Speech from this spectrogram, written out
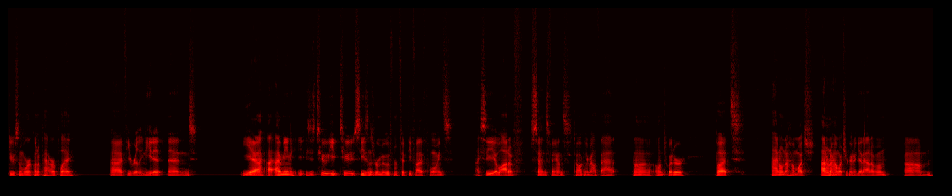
do some work on a power play, uh, if you really need it. And yeah, I, I mean, he's two two seasons removed from 55 points. I see a lot of Sens fans talking about that uh, on Twitter, but I don't know how much I don't know how much you're gonna get out of him. Um,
